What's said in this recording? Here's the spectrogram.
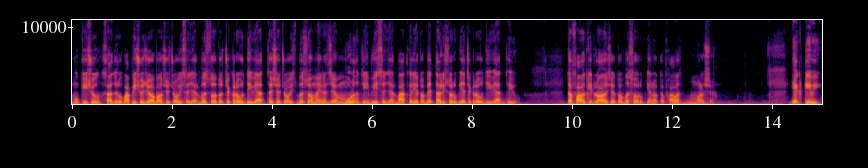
મૂકીશું, સાદુરૂપ આપીશું, જવાબ આવશે ચોવીસ હજાર બસો. તો ચક્રવૃદ્ધિ વ્યાજ થશે ચોવીસ બસો માઇનસ જે મૂળ હતી વીસ હજાર. બાદ કરીએ તો બેતાલીસો રૂપિયા ચક્રવૃદ્ધિ વ્યાજ થયું. તફાવત કેટલો આવે છે તો બસો રૂપિયાનો તફાવત મળશે. એક ટીવી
